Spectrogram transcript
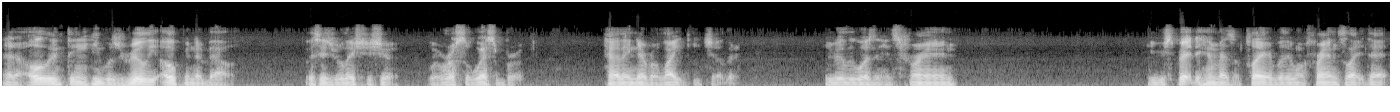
Now, the only thing he was really open about was his relationship with Russell Westbrook. How they never liked each other. He really wasn't his friend. He respected him as a player, but they weren't friends like that.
